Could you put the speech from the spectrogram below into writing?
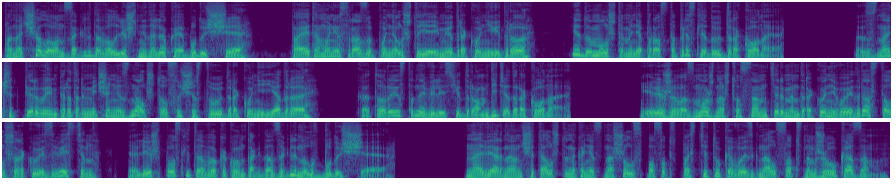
Поначалу он заглядывал лишь в недалёкое будущее, поэтому не сразу понял, что я имею драконье ядро, и думал, что меня просто преследуют драконы. Значит, первый император меча не знал, что существуют драконьи ядра, которые становились ядром Дитя Дракона. Или же возможно, что сам термин драконьего ядра стал широко известен лишь после того, как он тогда заглянул в будущее. Наверное, он считал, что наконец нашел способ спасти ту, кого изгнал собственным же указом.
